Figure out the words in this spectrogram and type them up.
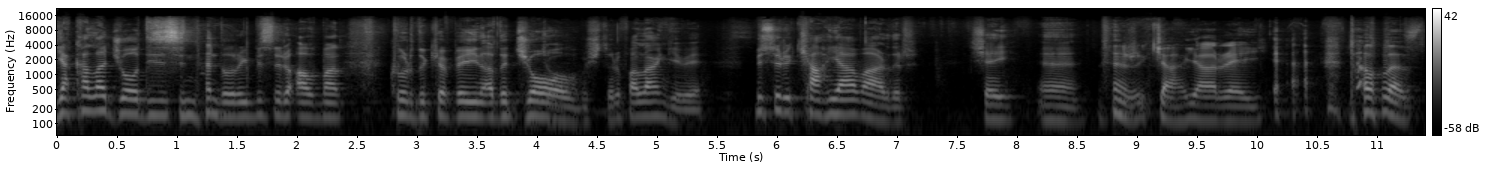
Yakala Joe dizisinden dolayı bir sürü Alman kurdu köpeğin adı Joe, olmuştur falan gibi. Bir sürü kahya vardır. Şey, e, kahya Ray. Dallas.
